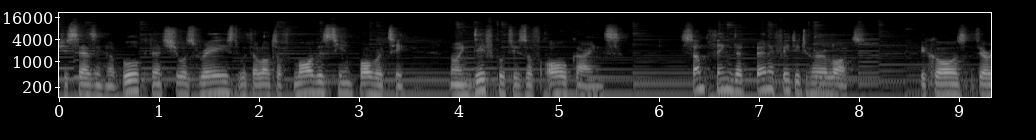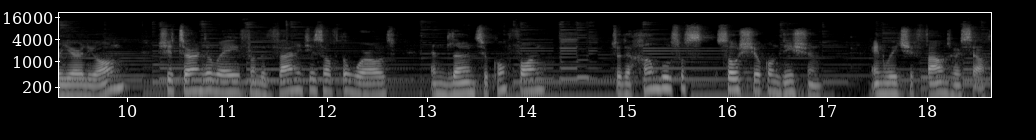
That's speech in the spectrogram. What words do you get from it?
She says in her book that she was raised with a lot of modesty and poverty, knowing difficulties of all kinds, something that benefited her a lot, because very early on she turned away from the vanities of the world and learned to conform to the humble so- social condition in which she found herself,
